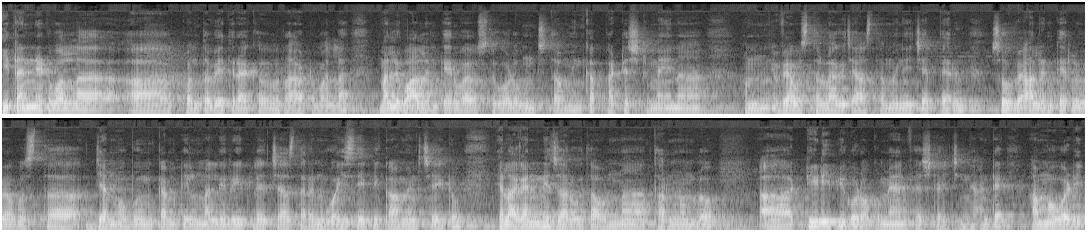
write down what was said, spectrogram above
వీటన్నిటి వల్ల కొంత వ్యతిరేకం రావటం వల్ల మళ్ళీ వాలంటీర్ వ్యవస్థ కూడా ఉంచుతాము. ఇంకా పటిష్టమైన వ్యవస్థలాగా చేస్తామని చెప్పారు. సో వాలంటీర్ల వ్యవస్థ జన్మభూమి కమిటీలు మళ్ళీ రీప్లేస్ చేస్తారని వైసీపీ కామెంట్స్ చేయటం ఇలాగన్నీ జరుగుతూ ఉన్న తరుణంలో టీడీపీ కూడా ఒక మేనిఫెస్టో ఇచ్చింది. అంటే అమ్మఒడి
